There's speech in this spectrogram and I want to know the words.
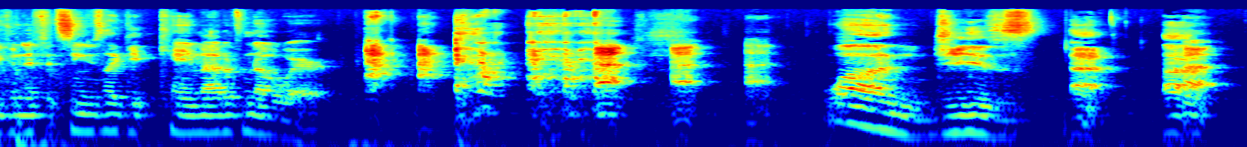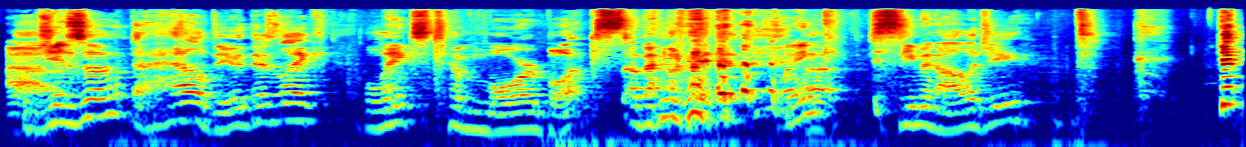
even if it seems like it came out of nowhere. One jizz. Ah, ah, ah. Jizza. What the hell, dude? There's like links to more books about it. Link? Uh, semenology. Hip.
